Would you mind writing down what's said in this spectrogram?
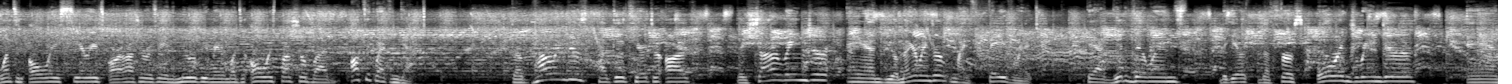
Once and Always series, or I'm not sure if it's in the movie, maybe Once and Always special, but I'll take what I can get. The Power Rangers have good character arc. The Shadow Ranger and the Omega Ranger my favorite. They have good villains. They gave us the first Orange Ranger, and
